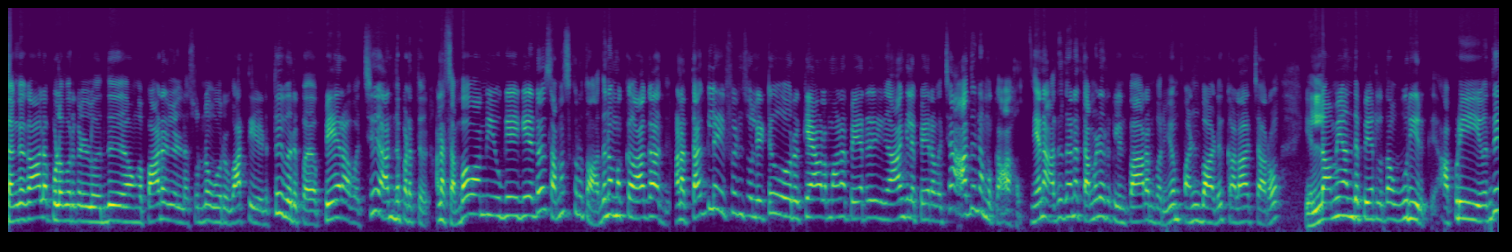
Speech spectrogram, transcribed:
சங்ககால புலவர்கள் வந்து அவங்க பாடல்களில் சொன்ன ஒரு வார்த்தையை எடுத்து இவர் இப்ப பேரா வச்சு அந்த படத்தை ஆனால் சம்பவாமி யுகே யுகேன்றது சமஸ்கிருதம். அது நமக்கு ஆகாது. ஆனால் தக் லைஃப்னு சொல்லிட்டு ஒரு கேவலமான பேர் ஆங்கில பேரை வச்சா அது நமக்கு ஆகும். ஏன்னா அதுதானே தமிழர்களின் பாரம்பரியம் பண்பாடு கலாச்சாரம் எல்லாமே அந்த பேரில் தான் ஊறி இருக்கு அப்படி வந்து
